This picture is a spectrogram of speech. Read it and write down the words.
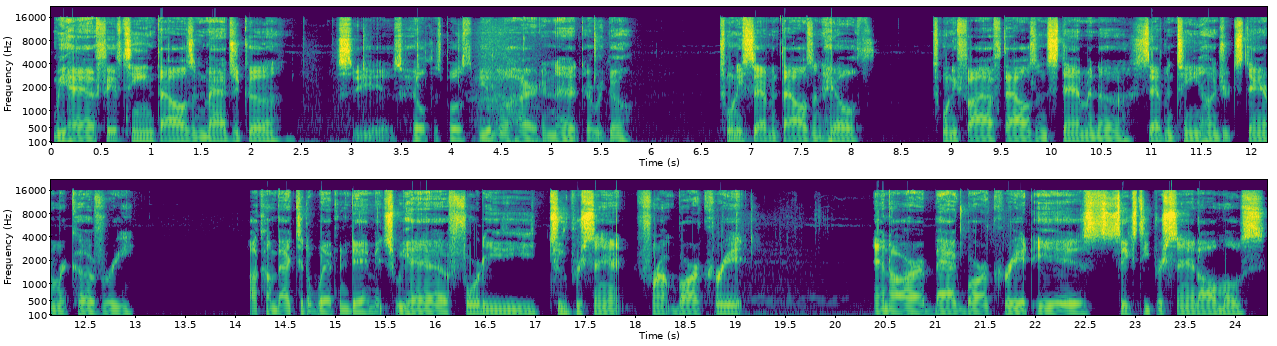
We have 15,000 Magicka. Let's see, his health is supposed to be a little higher than that. There we go. 27,000 health, 25,000 stamina, 1,700 stam recovery. I'll come back to the weapon damage. We have 42% front bar crit, and our back bar crit is 60% almost.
